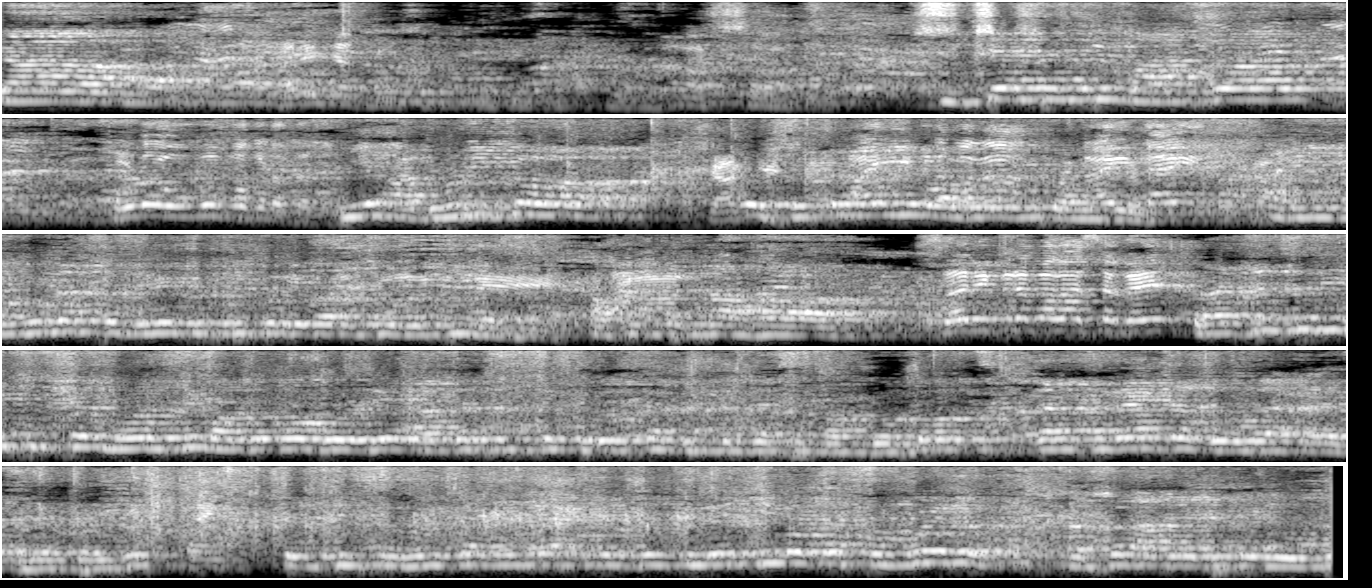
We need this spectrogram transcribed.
त्या इतिहासाची माणसं थोडं उभं पकडा ही आधुनिक क्षेत्राने पाहिजे. आणि म्हणूनच सगळे कृती परिवाराच्या वतीने आपण त्यांना हा सर इकडे बघा सगळे. राज्यस्तरीय शिक्षण महर्षी माधवराव बोर्डे आदर्श पुरस्कार देण्याचा सन्मान करतो त्याला सगळ्यांच्या जोरदार झाल्या पाहिजे त्यांची सहकार्याने आणि त्यांच्या चिरंजीवाच्या समवेत असं आता या ठिकाणी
